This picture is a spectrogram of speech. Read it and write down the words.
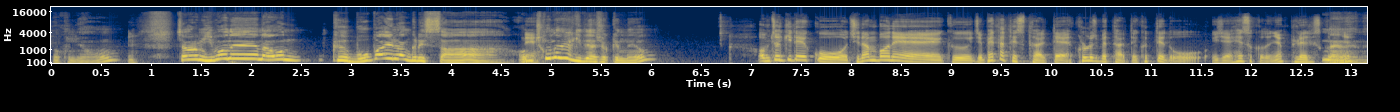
그렇군요. 자 그럼 이번에 나온 그 모바일 랑그리사 네. 엄청나게 기대하셨겠네요. 엄청 기대했고, 지난번에 그 이제 베타 테스트 할 때, close beta 할 때 그때도 이제 했었거든요. 플레이 했었거든요. 네네네.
